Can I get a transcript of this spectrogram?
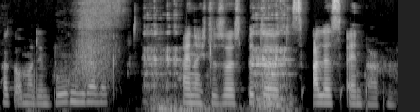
Pack auch mal den Bogen wieder weg. Heinrich, du sollst bitte das alles einpacken.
